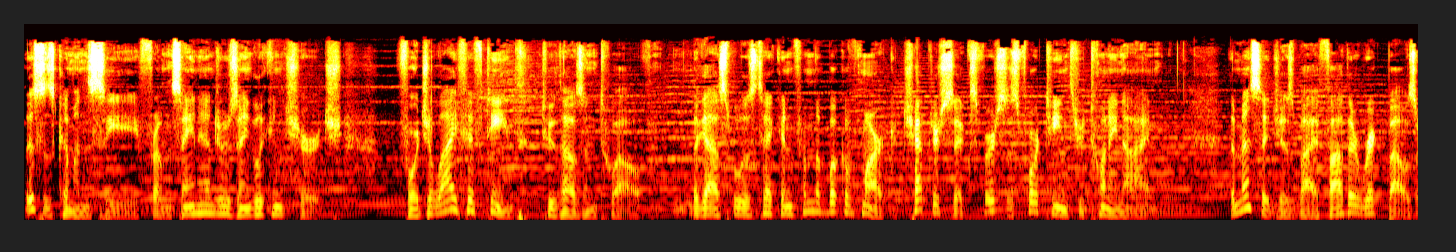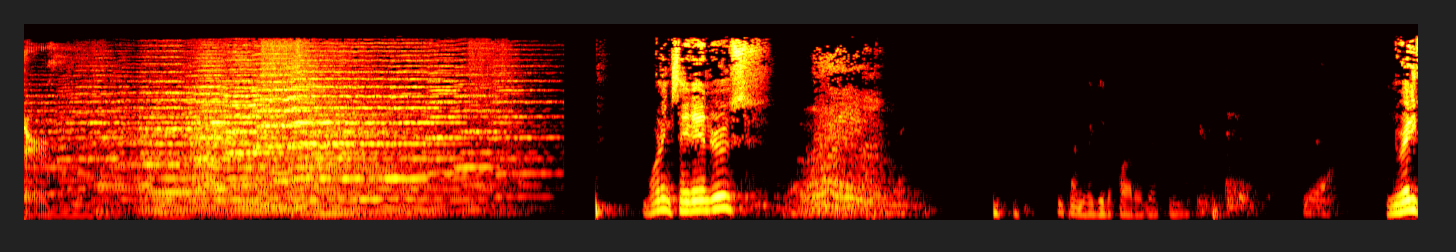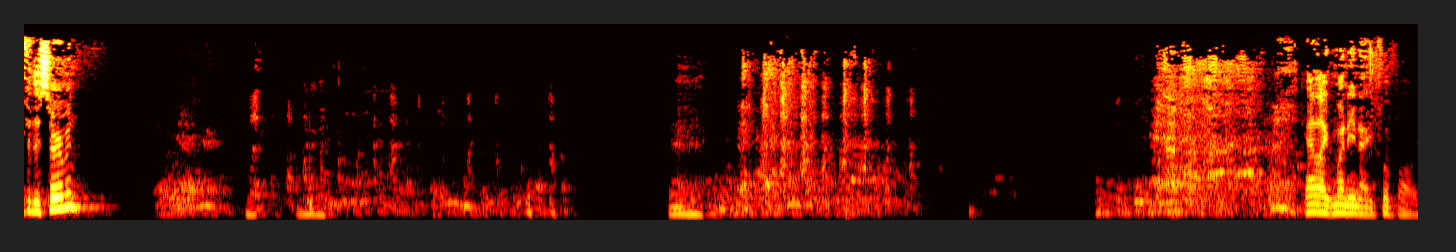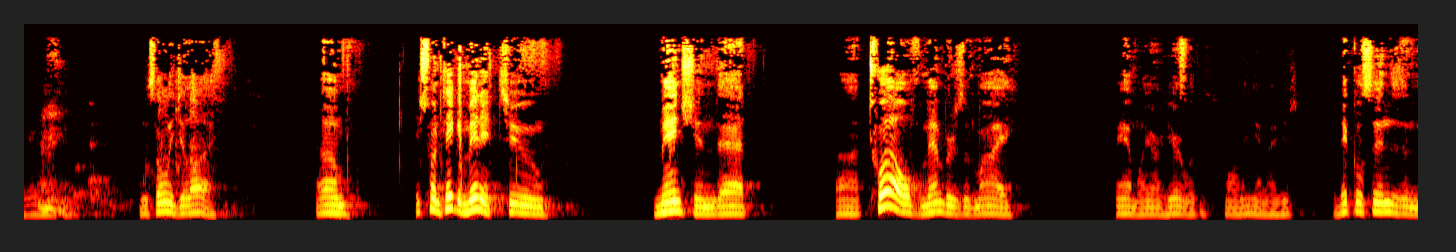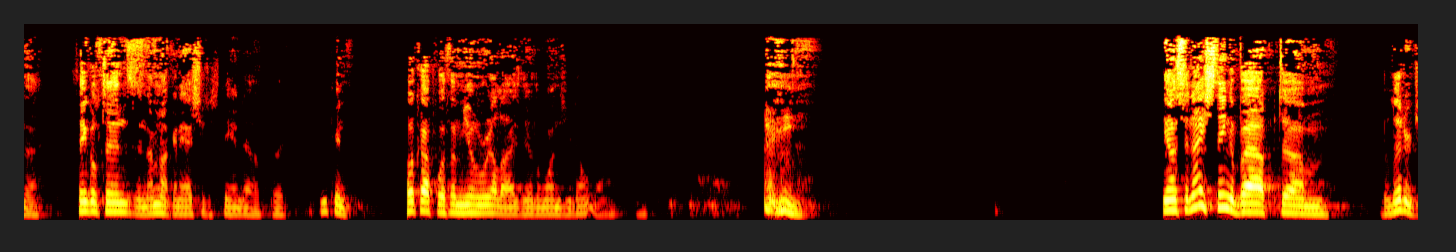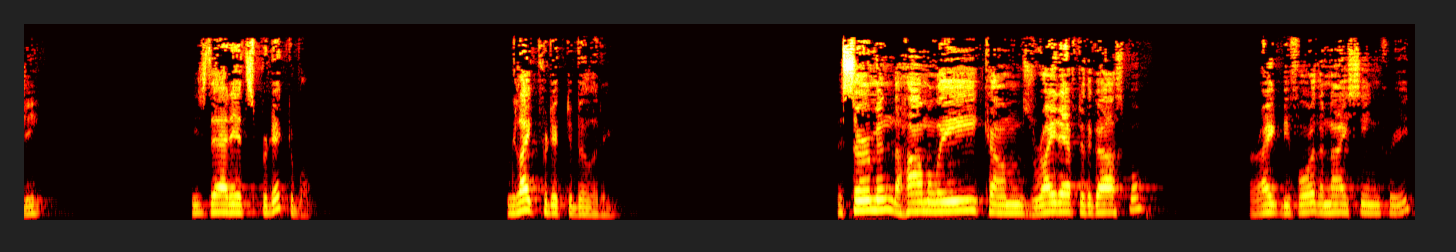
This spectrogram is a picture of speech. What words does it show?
This is Come and See from St. Andrew's Anglican Church for July 15th, 2012. The Gospel is taken from the book of Mark, chapter 6, verses 14 through 29. The message is by Father Rick Bowser. Morning, St. Andrews. Sometimes I get a Father Rick in there. Yeah. You ready for the sermon? Kind of like Monday Night Football, you know. It's only July. Um, I just want to take a minute to mention that uh, 12 members of my family are here with us this morning, and I just, the Nicholsons and the Singletons, and I'm not going to ask you to stand up, but you can hook up with them, you'll realize they're the ones you don't know. you know, it's a nice thing about um, the liturgy is that it's predictable. We like predictability. The sermon, the homily, comes right after the gospel, right before the Nicene Creed.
